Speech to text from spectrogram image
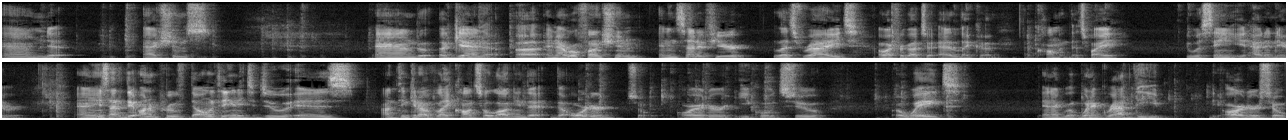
and actions and again uh, an arrow function and inside of here let's write oh I forgot to add like a, a comment. That's why it was saying it had an error. And inside of the unapproved the only thing I need to do is I'm thinking of like console logging the, the order. So order equal to await and I want to grab the the order so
